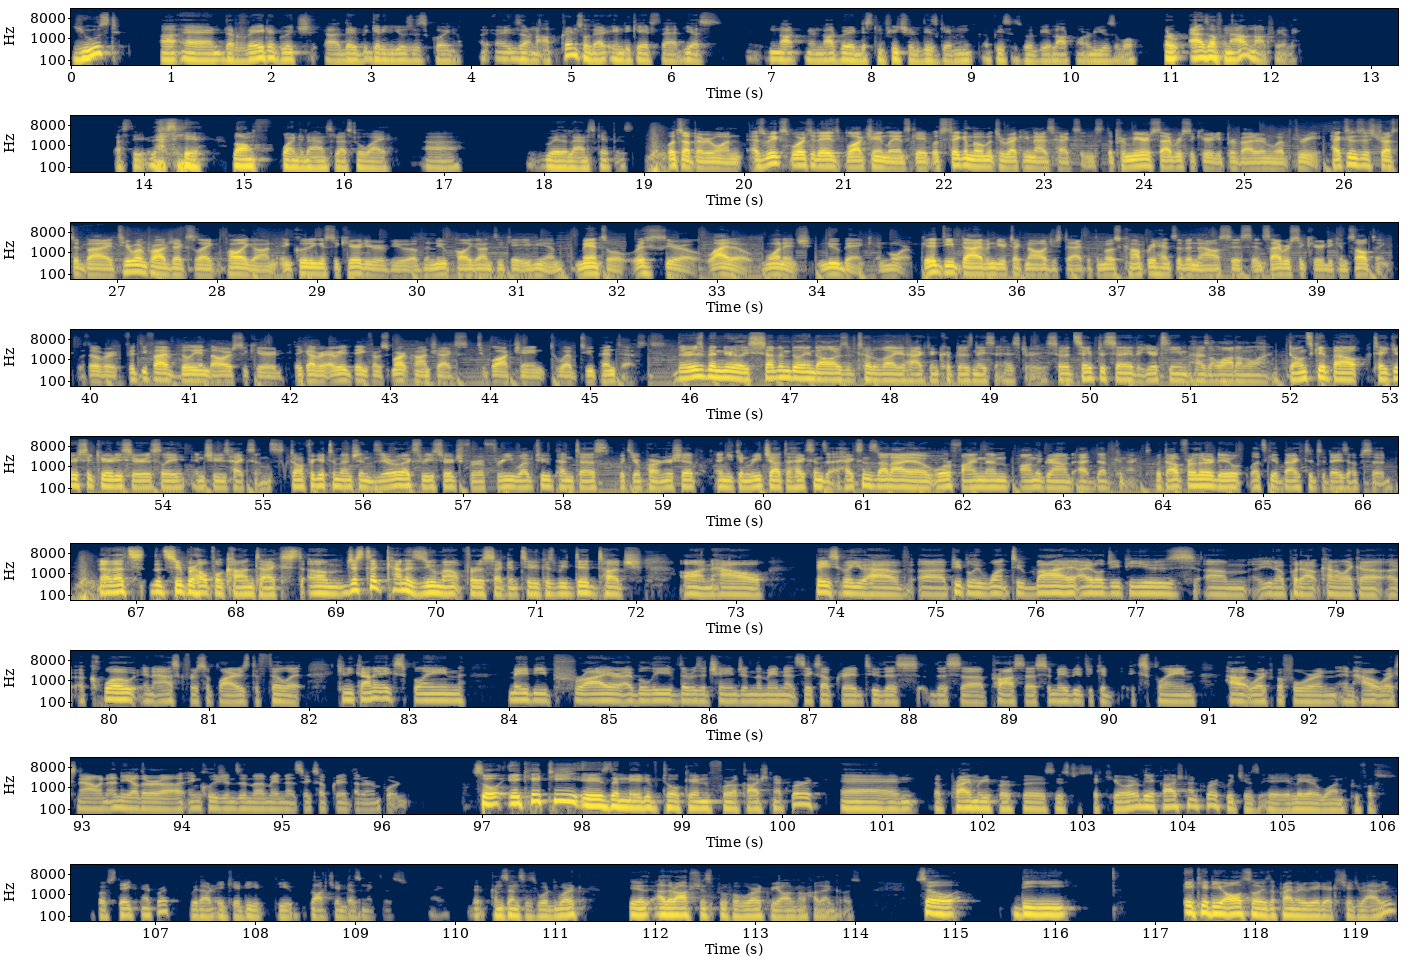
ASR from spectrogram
used uh, and the rate at which uh, they're getting used is going uh, is on an uptrend. So that indicates that yes, not not very distant future, these gaming PCs will be a lot more usable. But as of now, not really. That's the that's the long pointed answer as to why uh, where the landscape is. What's up, everyone? As we explore today's blockchain landscape, let's take a moment to recognize Hexens, the premier cybersecurity provider in Web3. Hexens is trusted by tier one projects like Polygon, including a security review of the new Polygon ZK EVM, Mantle, RISC Zero, Lido, 1inch, Nubank, and more. Get a deep dive into your technology stack with the most comprehensive analysis in cybersecurity consulting. With over $55 billion secured, they cover everything from smart contracts to blockchain to Web2 pen tests. There has been nearly $7 billion of total value hacked in crypto's nascent history, so it's safe to say that your team has a lot on the line. Don't skip out, take your security seriously, and choose Hexens. Don't forget to mention 0x Research for a free Web2 pen test with your partnership, and you can reach out to Hexens at hexens.io or find them on the ground at DevConnect. Without further ado, let's get back to today's episode. Now that's that's super helpful context. Um, just to kind of zoom out for a second too, because we did touch on how basically you have uh, people who want to buy idle GPUs, um, you know, put out kind of like a, a, quote and ask for suppliers to fill it. Can you kind of explain maybe prior? I believe there was a change in the mainnet six upgrade to this this uh, process. So maybe if you could explain how it worked before and, and how it works now, and any other uh, inclusions in the mainnet six upgrade that are important. So AKT is the native token for Akash network and the primary purpose is to secure the Akash network, which is a layer one proof of proof of stake network. Without AKT, the blockchain doesn't exist. Right? The consensus wouldn't work. The other options, proof of work, we all know how that goes. So the AKT also is a primary way to exchange value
